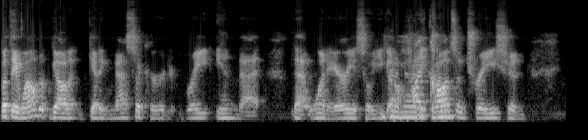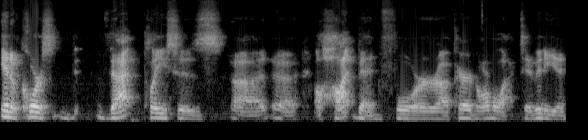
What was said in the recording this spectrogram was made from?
But they wound up got, getting massacred right in that that one area. So you got a high concentration. And of course th- that place is uh, uh, a hotbed for uh, paranormal activity. And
